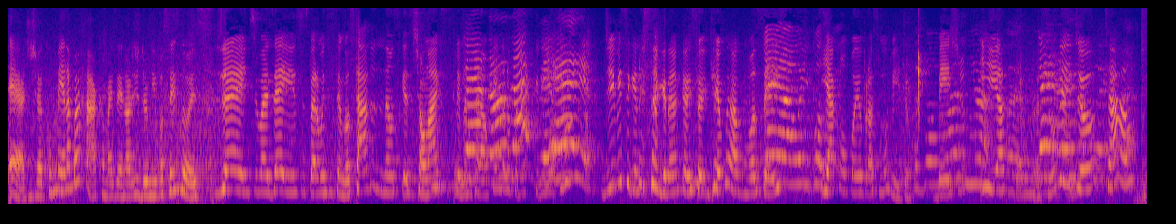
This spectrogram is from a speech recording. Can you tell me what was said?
É, a gente vai comer na barraca, mas aí na hora de dormir vocês dois. Gente, mas é isso. Espero muito que vocês tenham gostado. Não esqueça de deixar um like, se inscrever no canal quem ainda não for inscrito. De me seguir no Instagram, que eu estou em tempo real com vocês. E acompanhe o próximo vídeo. Beijo e até o próximo vídeo. Tchau!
